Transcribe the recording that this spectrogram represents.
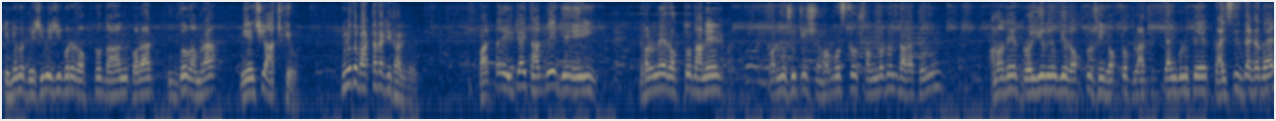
সেই জন্য বেশি বেশি করে রক্ত দান করার উদ্যোগ আমরা নিয়েছি আজকেও। মূলত বার্তাটা কি থাকবে বার্তা এইটাই থাকবে যে এই ধরনের রক্তদানের কর্মসূচি সমস্ত সংগঠন দ্বারা করুন। আমাদের প্রয়োজনীয় যে রক্ত সেই রক্ত ব্লাড ব্যাঙ্কগুলোতে ক্রাইসিস দেখা দেয়।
